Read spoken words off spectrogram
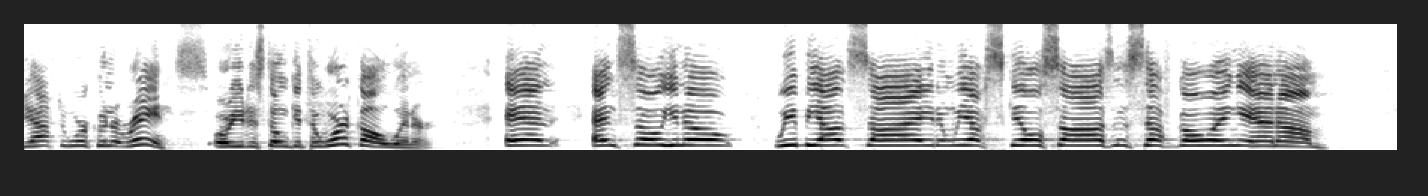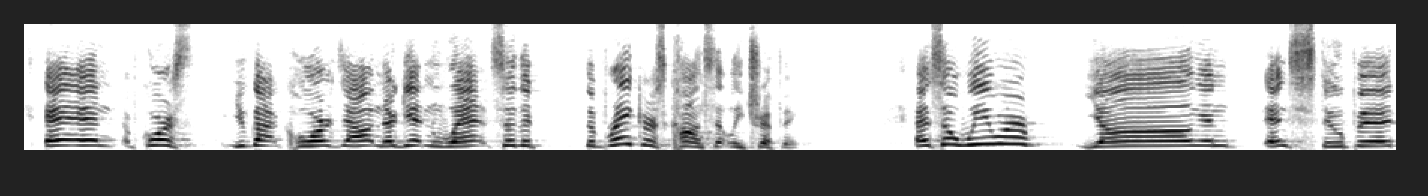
you have to work when it rains, or you just don't get to work all winter. And, and so, you know, we'd be outside and we have skill saws and stuff going, and, um, and, and of course, you've got cords out and they're getting wet, so the, the breaker's constantly tripping. And so we were young and, and stupid,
